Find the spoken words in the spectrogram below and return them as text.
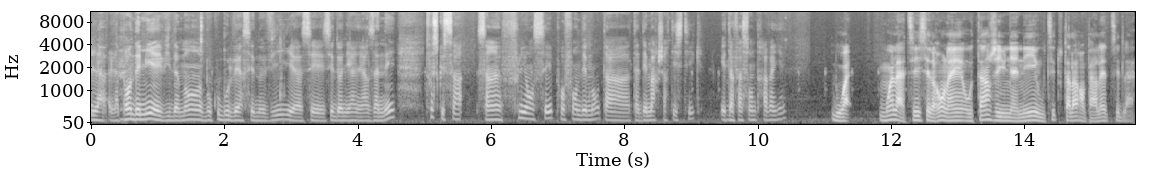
la, la pandémie a évidemment beaucoup bouleversé nos vies euh, ces, ces dernières années. Toi, est-ce que ça, ça a influencé profondément ta, ta démarche artistique et ta façon de travailler? Ouais. Moi, là, tu sais, c'est drôle, hein. Autant j'ai une année où, tu sais, tout à l'heure, on parlait, tu sais, de la,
